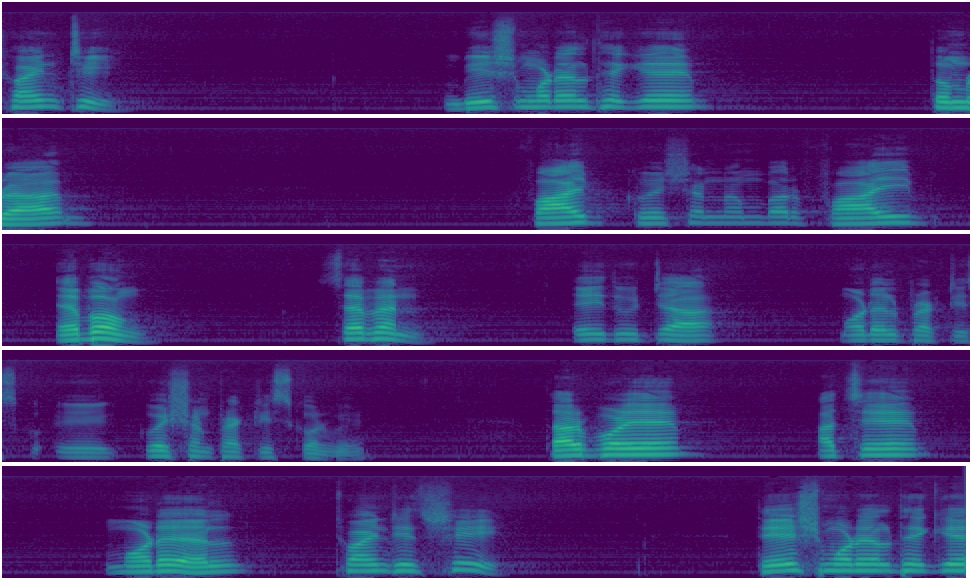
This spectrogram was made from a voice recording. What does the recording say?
টোয়েন্টি বিশ মডেল থেকে তোমরা ফাইভ কোয়েশ্চেন নাম্বার ফাইভ এবং সেভেন এই দুইটা মডেল প্র্যাকটিস কোয়েশ্চেন প্র্যাকটিস করবে। তারপরে আছে মডেল টোয়েন্টি থ্রি তেইশ মডেল থেকে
